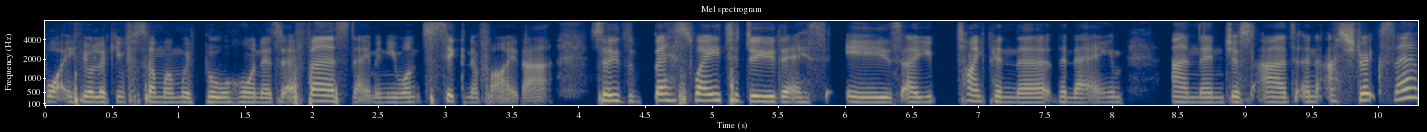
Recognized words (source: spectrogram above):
what if you're looking for someone with bullhorn as their first name and you want to signify that? So the best way to do this is uh, you type in the, the name and then just add an asterisk there.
